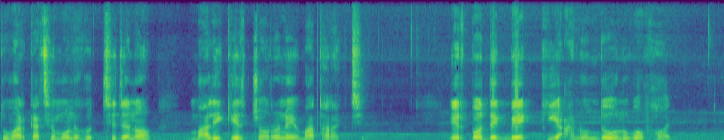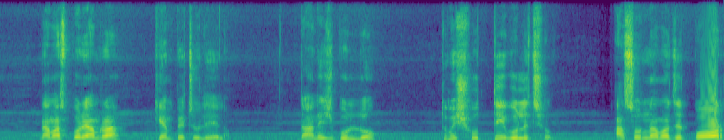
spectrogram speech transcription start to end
তোমার কাছে মনে হচ্ছে যেন মালিকের চরণে মাথা রাখছি। এরপর দেখবে কি আনন্দ অনুভব হয়। নামাজ পড়ে আমরা ক্যাম্পে চলে এলাম। দানেশ বলল, তুমি সত্যিই বলেছ, আসর নামাজের পর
